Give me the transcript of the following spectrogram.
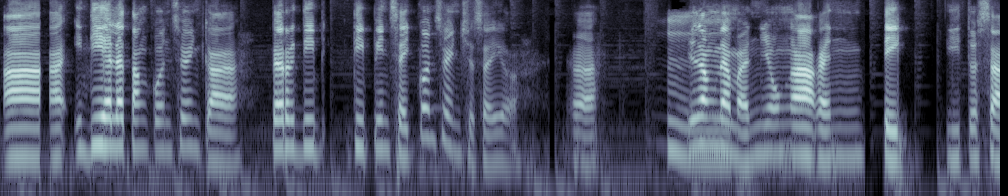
ah, hindi halatang concern ka, pero deep, deep inside concern siya sa iyo. Diba? Yun lang Mm. naman yung akin take dito sa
